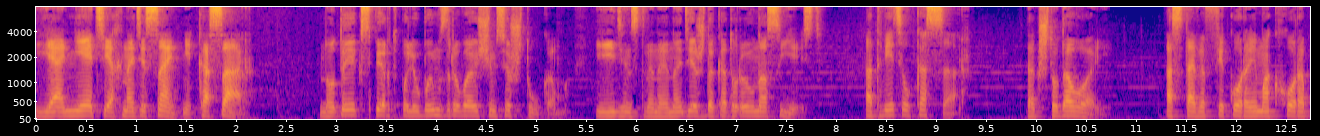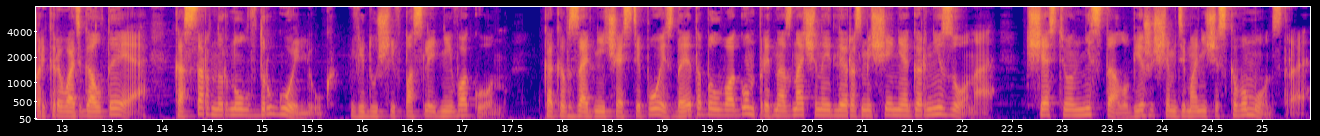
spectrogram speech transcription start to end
«Я не технодесантник, Кассар!» «Но ты эксперт по любым взрывающимся штукам, и единственная надежда, которая у нас есть», — ответил Кассар. Так что давай. Оставив Фикора и Макхора прикрывать Галтея, Кассар нырнул в другой люк, ведущий в последний вагон. Как и в задней части поезда, это был вагон, предназначенный для размещения гарнизона. К счастью, он не стал убежищем демонического монстра.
